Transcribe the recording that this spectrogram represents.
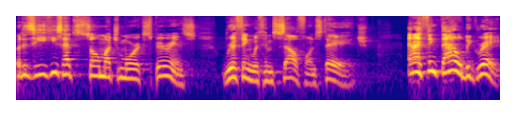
but he, he's had so much more experience riffing with himself on stage. And I think that'll be great.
